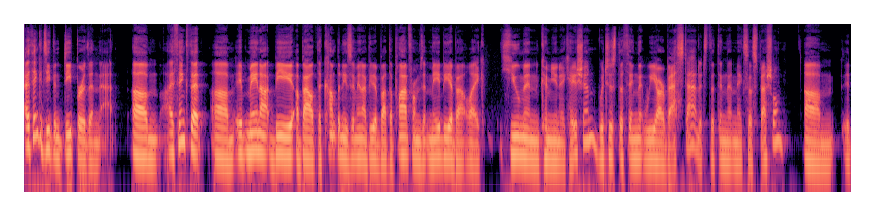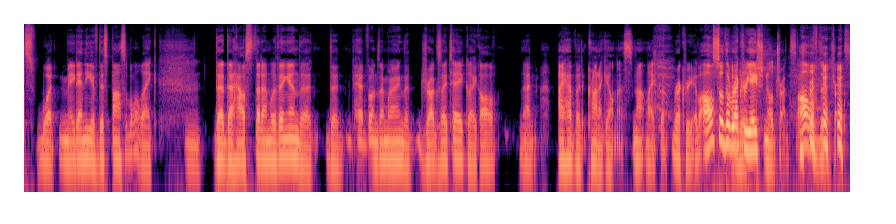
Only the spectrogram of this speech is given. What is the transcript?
I think it's even deeper than that. Um, I think that um, it may not be about the companies, it may not be about the platforms, it may be about like human communication, which is the thing that we are best at. It's the thing that makes us special. Um, it's what made any of this possible. Like the the house that I'm living in, the the headphones I'm wearing, the drugs I take, like all I'm, I have a chronic illness, not like the recreational, also the recreational drugs, all of the drugs.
